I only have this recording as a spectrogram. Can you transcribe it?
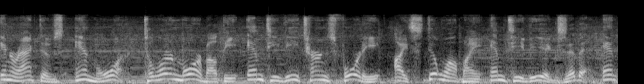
interactives and more. To learn more about the MTV Turns 40, I Still Want My MTV exhibit, and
